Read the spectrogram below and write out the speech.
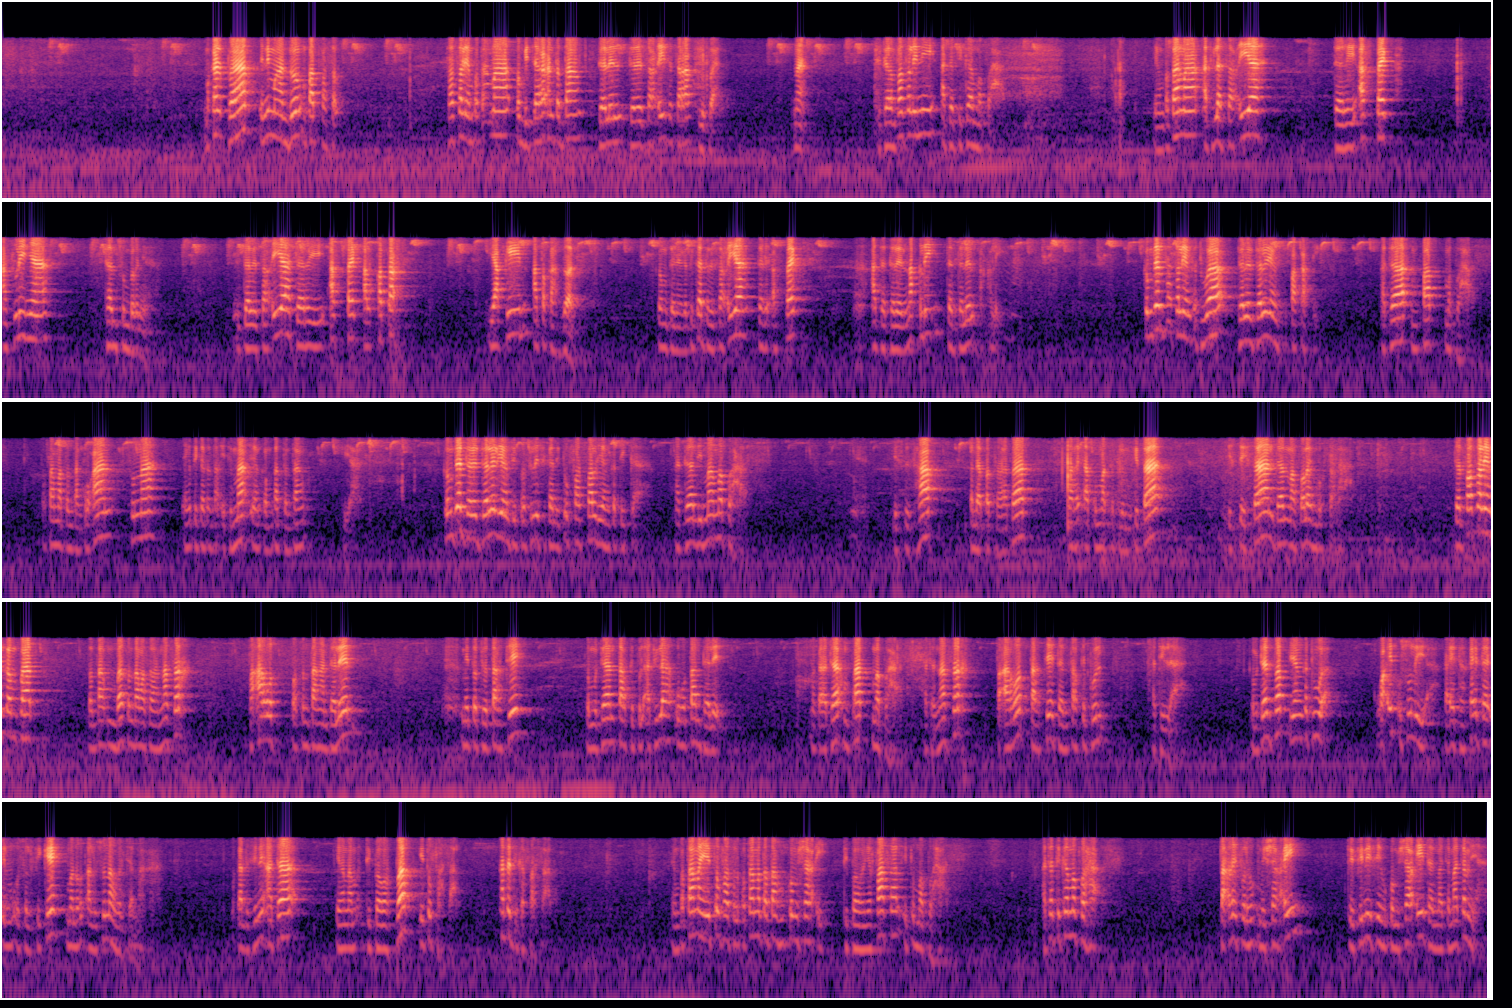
Maka bab ini mengandung empat fasal. Fasal yang pertama pembicaraan tentang dalil-dalil syar'i secara global. Nah, di dalam fasal ini ada tiga mabahas. Yang pertama adalah syariah dari aspek aslinya dan sumbernya. Dalil syariah dari aspek al-qata' yakin ataukah zon. Kemudian yang ketiga dari syariah dari aspek ada dalil nakli dan dalil akli. Kemudian pasal yang kedua dalil-dalil yang disepakati. Ada empat membahas. Pertama tentang Quran, Sunnah, yang ketiga tentang ijma, yang keempat tentang kias. Kemudian dalil-dalil yang diperselisihkan itu pasal yang ketiga. Ada lima membahas. Istishab, pendapat sahabat, syariat umat sebelum kita, istihsan dan masalah yang mursalah. Dan pasal yang keempat tentang membahas tentang masalah nasr, ta'arud pertentangan dalil, eh, metode tarjih, kemudian tartibul adilah urutan dalil. Maka ada empat mabahas. Ada nasr, ta'arud, tarjih dan tartibul adilah. Kemudian bab yang kedua, Waid usuliyah, kaidah-kaidah ilmu usul fikih menurut alusunah wal jamaah. Maka di sini ada yang di bawah bab itu fasal. Ada tiga fasal. Yang pertama yaitu fasal pertama tentang hukum syar'i. Di bawahnya fasal itu mabahas. Ada tiga mabahas. Ta'riful hukum syar'i, definisi hukum syar'i dan macam-macamnya.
